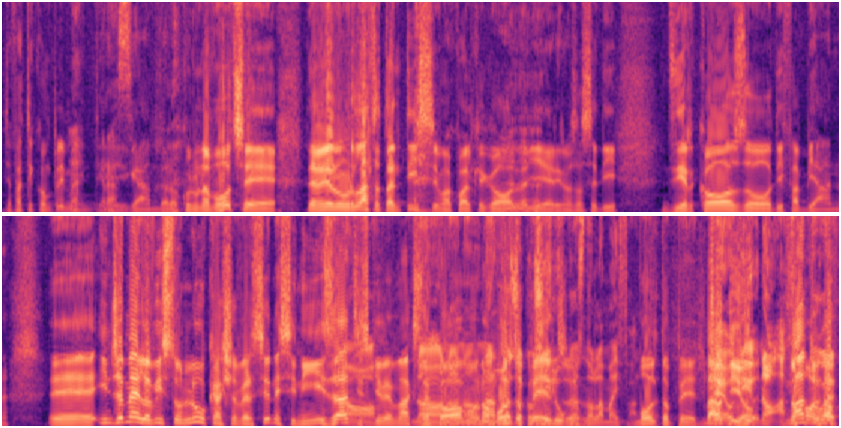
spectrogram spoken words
ti ha fatto i complimenti Beh, grazie. Gambero, con una voce deve aver urlato tantissimo a qualche gol ieri, non so se di Zircoso o di Fabian. Eh, in gemello ho visto un Lucas versione Sinisa, No, ci scrive Max no, da no, Como, no, no, una molto così peggio. Lucas non l'ha mai fatta. Molto peggio. Cioè, oddio, oddio, no, ha no, fatto no. quel-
